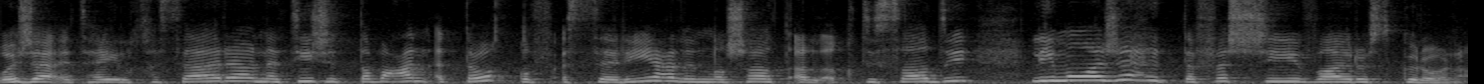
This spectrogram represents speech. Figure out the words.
وجاءت هي الخسارة نتيجة طبعا التوقف السريع للنشاط الاقتصادي لمواجهة تفشي فيروس كورونا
